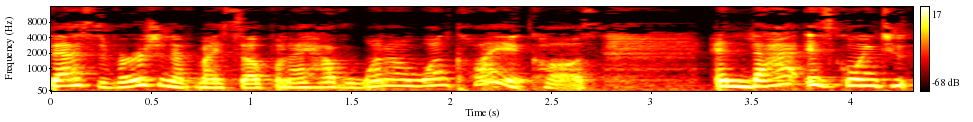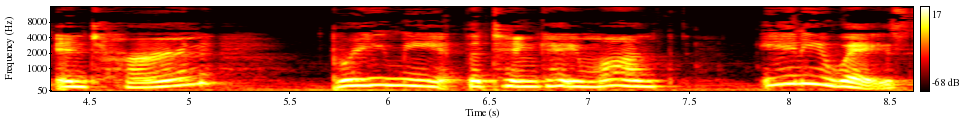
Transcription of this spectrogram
best version of myself when I have one-on-one client calls. And that is going to in turn bring me the 10K month anyways.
